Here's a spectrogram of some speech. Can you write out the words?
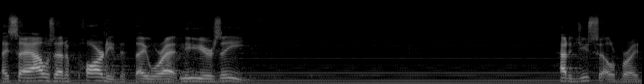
They say I was at a party that they were at New Year's Eve. How did you celebrate it?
